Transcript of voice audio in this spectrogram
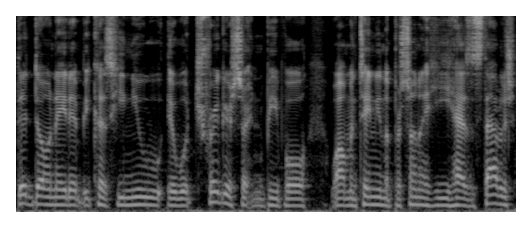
Did donate it because he knew it would trigger certain people while maintaining the persona he has established,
